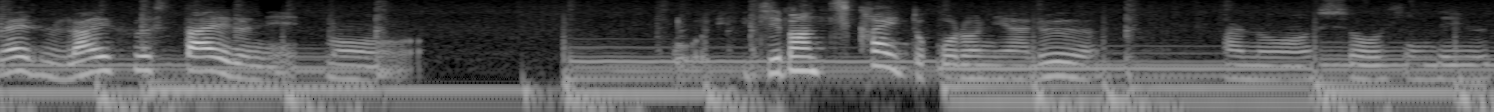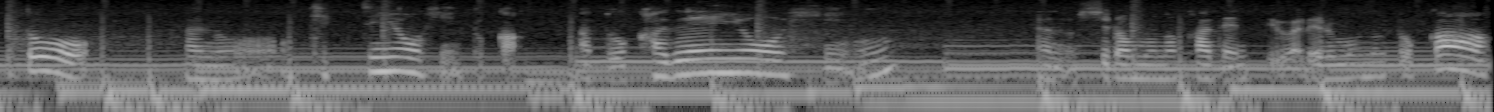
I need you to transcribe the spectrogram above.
いわゆるライフスタイルにもうこう一番近いところにあるあの商品で言うとあのキッチン用品とかあと家電用品あの白物家電って言われるものとか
